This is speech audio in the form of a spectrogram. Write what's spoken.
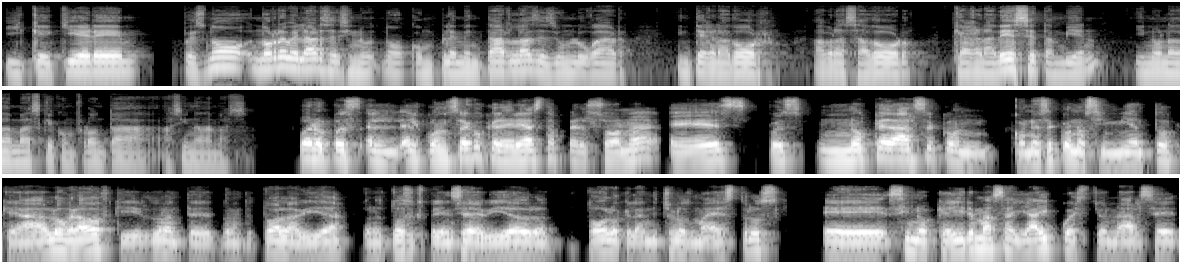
y que quiere, pues no, no revelarse, sino no, complementarlas desde un lugar integrador, abrazador, que agradece también y no nada más que confronta así nada más? Bueno, pues el, consejo que le daría a esta persona es, pues, no quedarse con, con, ese conocimiento que ha logrado adquirir durante, durante toda la vida, durante toda su experiencia de vida, durante todo lo que le han dicho los maestros, eh, sino que ir más allá y cuestionarse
